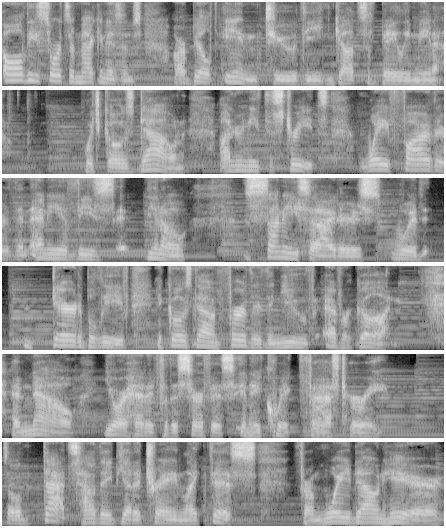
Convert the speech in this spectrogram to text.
all these sorts of mechanisms are built into the guts of Bailey Mina, which goes down underneath the streets way farther than any of these, you know, sunny siders would dare to believe. It goes down further than you've ever gone and now you're headed for the surface in a quick, fast hurry. So that's how they'd get a train like this from way down here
